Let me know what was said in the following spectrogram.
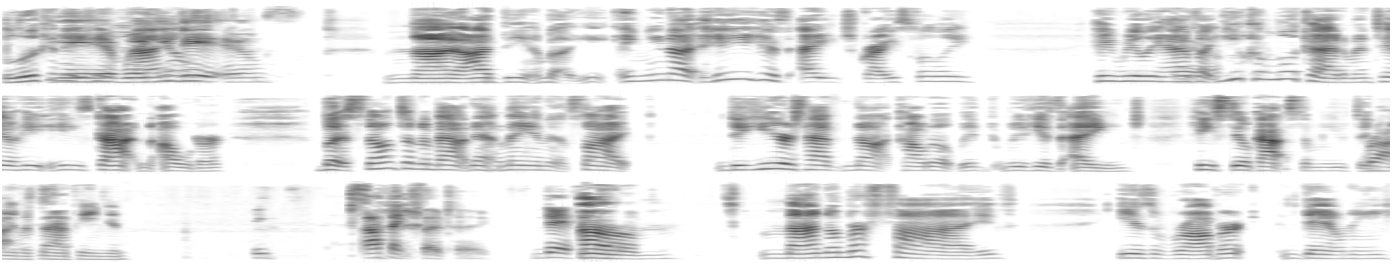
looking at him Well, you now, didn't. No, I didn't. But and you know he has aged gracefully. He really has. Yeah. Like you can look at him until he he's gotten older, but something about that Mhm. man, it's like the years have not caught up with with his age. He's still got some youth in Right. him, in my opinion. I think so too. Definitely. Um, my number five is Robert Downey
